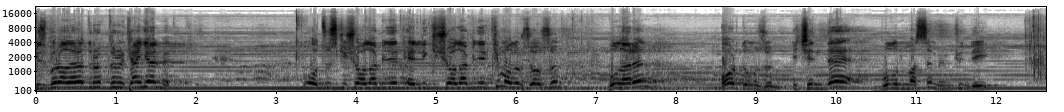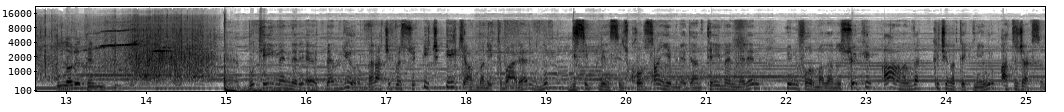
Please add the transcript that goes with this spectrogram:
Biz buralara durup dururken gelmedik. Bu 30 kişi olabilir, 50 kişi olabilir, kim olursa olsun bunların ordumuzun içinde bulunması mümkün değil. Bunları temizleyeceğiz. Bu teğmenleri evet ben diyorum ben açık ve sü- ilk, andan itibaren bu disiplinsiz korsan yemin eden teğmenlerin üniformalarını söküp anında kıçına tekmeyi vurup atacaksın.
